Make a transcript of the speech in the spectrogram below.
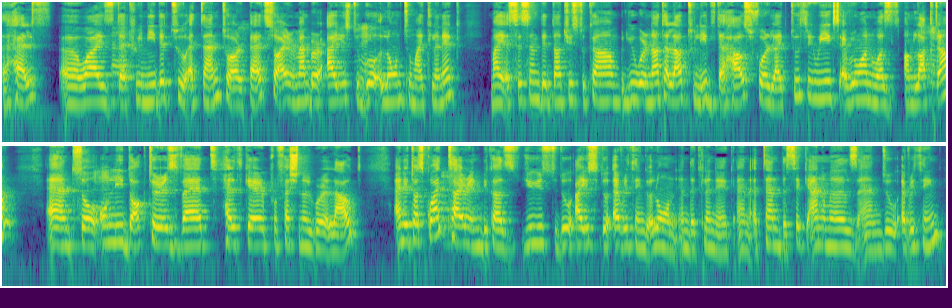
health uh, wise that we needed to attend to our pets. So i remember i used to go mm. alone to my clinic. My assistant did not used to come. You were not allowed to leave the house for like two three weeks. Everyone was on mm. lockdown. And so only doctors vet healthcare professional were allowed and it was quite tiring because you used to do i used to do everything alone in the clinic and attend the sick animals and do everything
